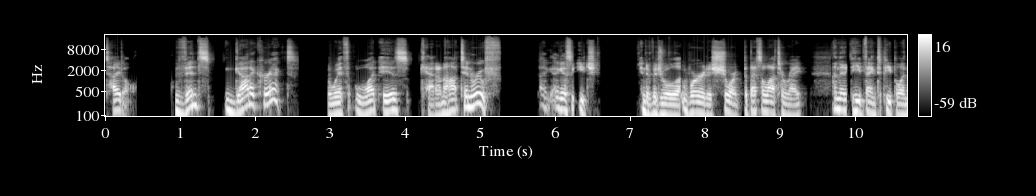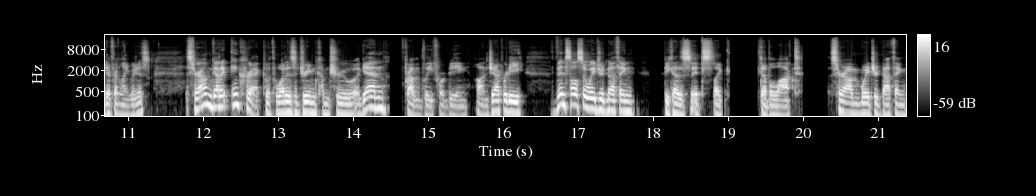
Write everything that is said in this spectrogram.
title. Vince got it correct with what is cat on a hot tin roof. I guess each individual word is short, but that's a lot to write. And then he thanked people in different languages. Sriram got it incorrect with what is a dream come true again, probably for being on Jeopardy. Vince also wagered nothing because it's like double locked. Sriram wagered nothing.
